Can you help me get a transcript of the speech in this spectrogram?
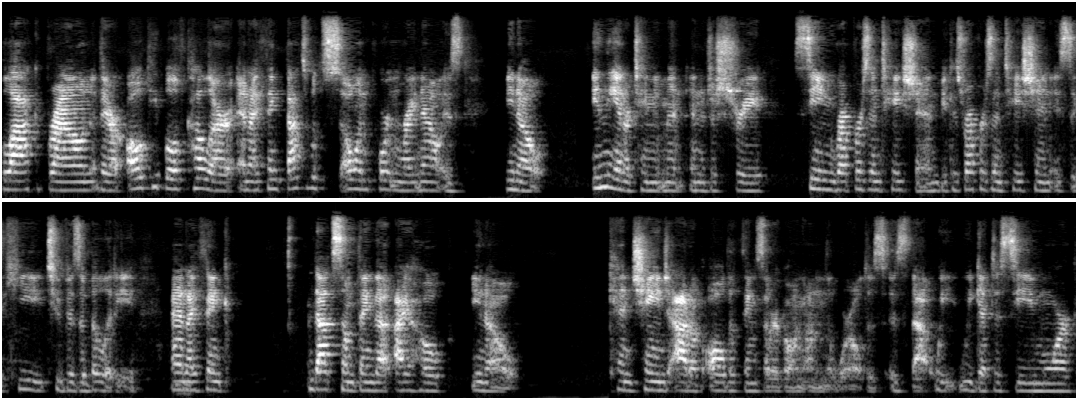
black, brown, they're all people of color, and I think that's what's so important right now is, you know, in the entertainment industry, seeing representation because representation is the key to visibility, and I think that's something that I hope you know can change out of all the things that are going on in the world is, is that we, we get to see more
